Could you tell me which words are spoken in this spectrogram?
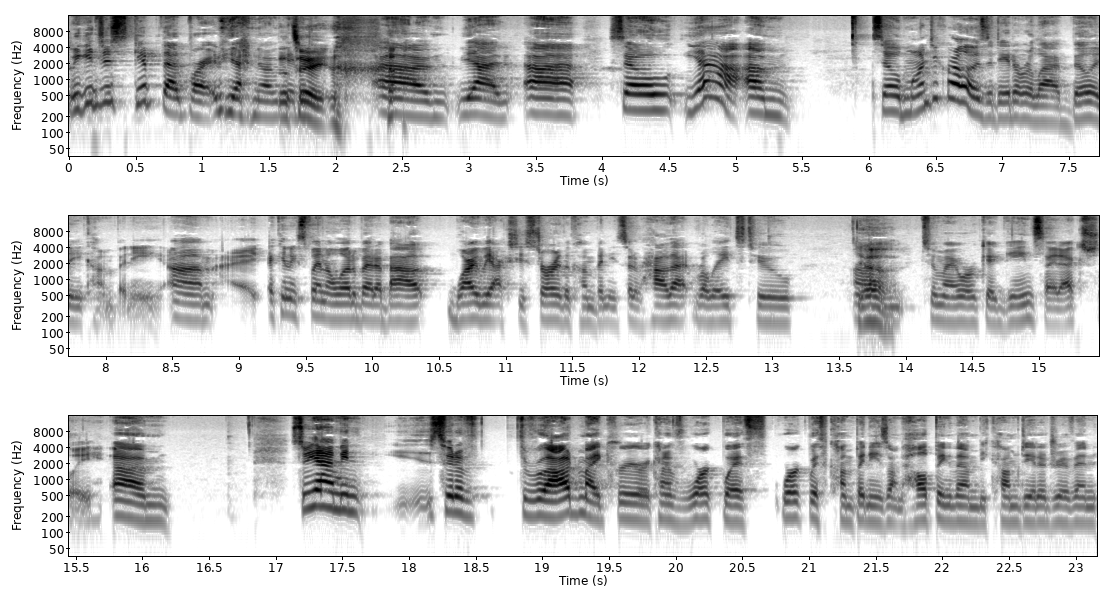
we can just skip that part. Yeah, no, I'm that's kidding. right. um, yeah. Uh, so yeah. Um, so Monte Carlo is a data reliability company. Um, I, I, can explain a little bit about why we actually started the company, sort of how that relates to yeah. Um, to my work at Gainsight, actually. Um, so yeah, I mean, sort of throughout my career I kind of work with work with companies on helping them become data driven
